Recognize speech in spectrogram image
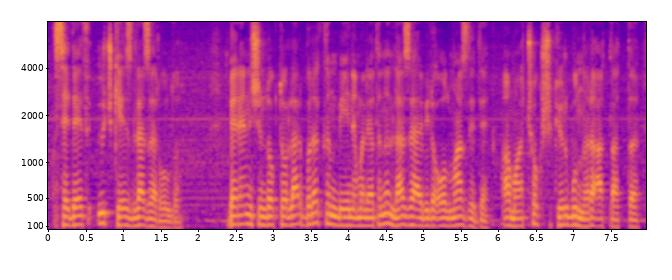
Sedef üç kez lazer oldu. Beren için doktorlar bırakın beyin ameliyatını lazer bile olmaz dedi. Ama çok şükür bunları atlattı.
